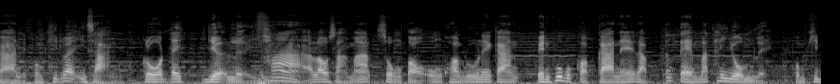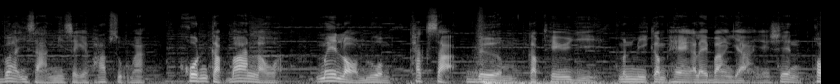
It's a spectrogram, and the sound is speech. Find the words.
การ ผมคิดว่าอีสานโกรธได้เยอะเลย ถ้าเราสามารถส่งต่อองค์ความรู้ในการเป็นผู้ประกอบการในระดับ ตั้งแต่มัธยมเลย ผมคิดว่าอีสานมีศักยภาพสูงมาก คนกลับบ้านเราอะไม่หลอมรวมทักษะเดิมกับเทคโนโลยี มันมีกำแพงอะไรบางอย่าง อย่างเช่น พอ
